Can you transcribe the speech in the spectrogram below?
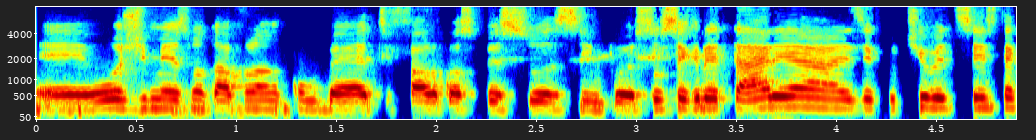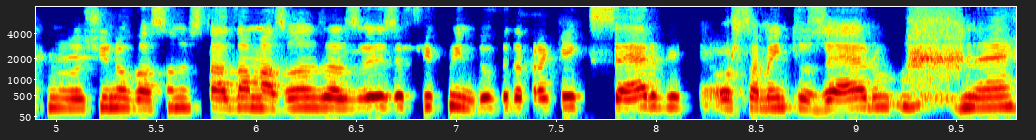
É, hoje mesmo eu estava falando com o Beto e falo com as pessoas assim, eu sou secretária executiva de Ciência, Tecnologia e Inovação no Estado do Amazonas, às vezes eu fico em dúvida para que, que serve, orçamento zero, né,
